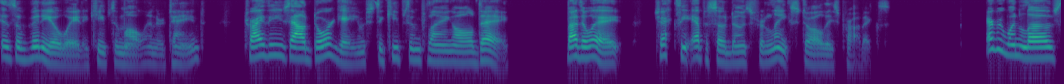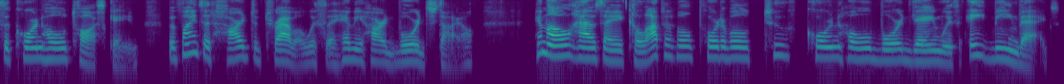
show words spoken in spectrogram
is a video way to keep them all entertained. Try these outdoor games to keep them playing all day. By the way, check the episode notes for links to all these products. Everyone loves the cornhole toss game, but finds it hard to travel with the heavy hard board style. Himmel has a collapsible portable two cornhole board game with eight bean bags.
